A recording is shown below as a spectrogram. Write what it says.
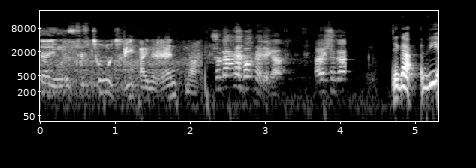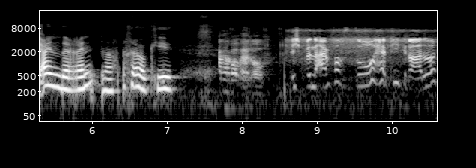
Der Junge ist, ist tot. Wie ein Rentner. Schon gar keinen Bock mehr, Digga. Hab ich schon gar Digga, wie ein Rentner. okay. Ich bin einfach so happy gerade.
